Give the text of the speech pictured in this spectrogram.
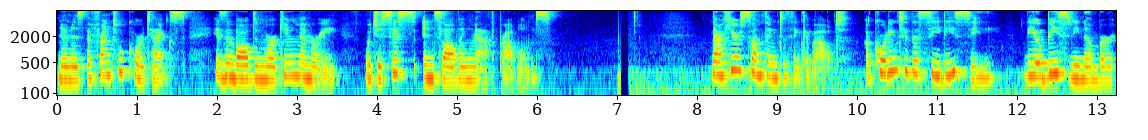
known as the frontal cortex, is involved in working memory, which assists in solving math problems. Now, here's something to think about. According to the CDC, the obesity number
